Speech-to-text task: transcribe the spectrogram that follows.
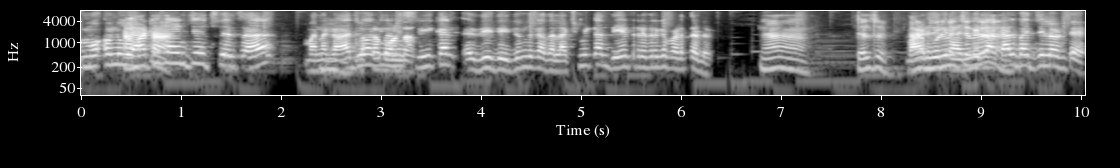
నువ్వు ఫైండ్ చేయొచ్చు తెలుసా? మన. గాజువాకలోని. శ్రీకాంత్ ఇది ఇది ఉంది కదా లక్ష్మీకాంత్ థియేటర్ ఎదురుగా పెడతాడు. ఆ, తెలుసు. రకాల బజ్జీలు ఉంటాయి.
